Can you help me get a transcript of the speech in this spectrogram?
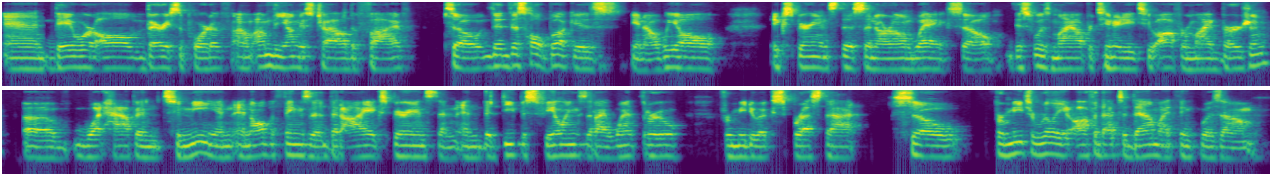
and they were all very supportive. Um, I'm the youngest child of five. So th- this whole book is, you know, we all experienced this in our own way. So this was my opportunity to offer my version of what happened to me and, and all the things that, that I experienced and, and the deepest feelings that I went through for me to express that. So for me to really offer that to them, I think was um,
